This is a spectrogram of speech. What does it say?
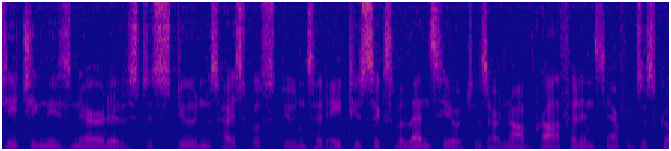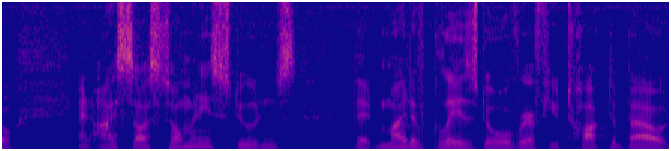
teaching these narratives to students, high school students at 826 Valencia, which is our nonprofit in San Francisco. And I saw so many students that might have glazed over if you talked about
